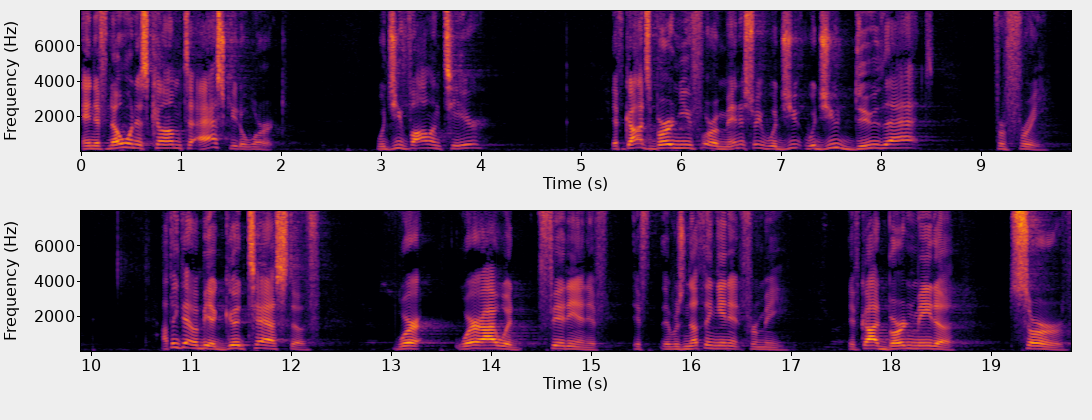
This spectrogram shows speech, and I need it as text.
And if no one has come to ask you to work, would you volunteer? If God's burdened you for a ministry, would you, would you do that for free? I think that would be a good test of where, where I would fit in if, if there was nothing in it for me. If God burdened me to serve,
